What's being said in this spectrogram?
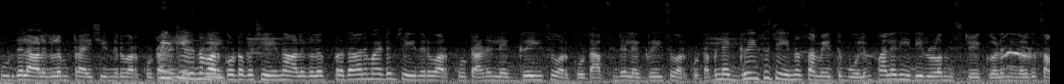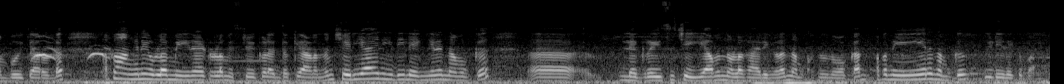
കൂടുതൽ ആളുകളും ട്രൈ ചെയ്യുന്ന ഒരു വർക്കൗട്ടാണ് വീട്ടിലിരുന്ന് വർക്കൗട്ട് ഒക്കെ ചെയ്യുന്ന ആളുകൾ പ്രധാനമായിട്ടും ചെയ്യുന്ന ഒരു വർക്കൗട്ടാണ് ലെഗ് റേസ് വർക്കൗട്ട് ആപ്സിന്റെ ലെഗ് റേസ് വർക്കൗട്ട് അപ്പോൾ ലെഗ് റേസ് ചെയ്യുന്ന സമയത്ത് പോലും പല രീതിയിലുള്ള മിസ്റ്റേക്കുകൾ നിങ്ങൾക്ക് സംഭവിക്കാറുണ്ട്. അപ്പോൾ അങ്ങനെയുള്ള മെയിനായിട്ടുള്ള മിസ്റ്റേക്കുകൾ എന്തൊക്കെയാണെന്നും ശരിയായ രീതിയിൽ എങ്ങനെ നമുക്ക് ലെഗ് റേസ് ചെയ്യാമെന്നുള്ള കാര്യങ്ങൾ നമുക്കൊന്ന് നോക്കാം. അപ്പോൾ നേരെ നമുക്ക് വീഡിയോയിലേക്ക് പോകാം.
